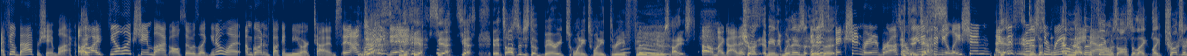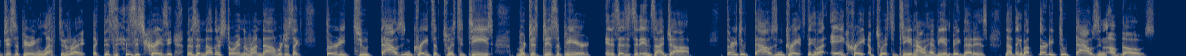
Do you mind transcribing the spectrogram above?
I feel bad for Shane Black. Although I, feel like Shane Black also was like, you know what? I'm going to the fucking New York Times. And I'm glad he did. yes, yes, yes. And it's also just a very 2023 food news heist. Oh my God. This is, I mean, where there's is there's this a fiction written for us? Are we in Yes. a simulation? I, Yeah, is very surreal another right thing was also like like trucks are disappearing left and right. Like this, this is crazy. There's another story in the rundown where just like 32,000 crates of twisted teas were just disappeared. And it says it's an inside job. 32,000 crates. Think about a crate of twisted tea and how heavy and big that is. Now think about 32,000 of those.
